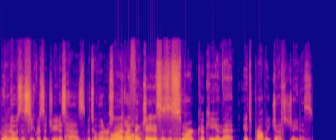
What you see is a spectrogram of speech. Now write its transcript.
Who knows the secrets that Jadis has between letters? well, I, I think Jadis is a smart cookie in that it's probably just Jadis.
